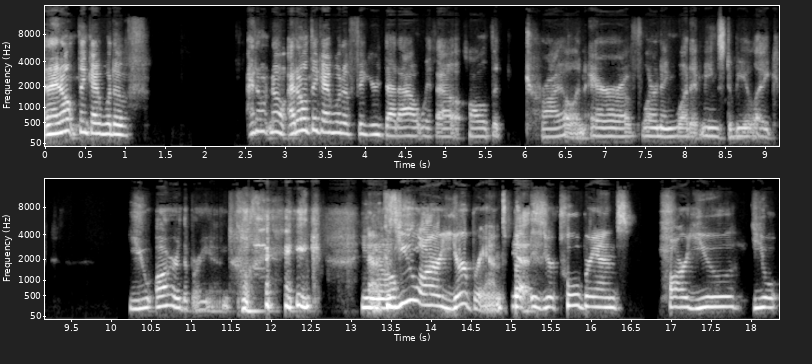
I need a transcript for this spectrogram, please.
And i don't think i would have i don't know. I don't think i would have figured that out without all the trial and error of learning what it means to be like you are the brand like you yeah, because you are your brand but yes. is your tool brand are you you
